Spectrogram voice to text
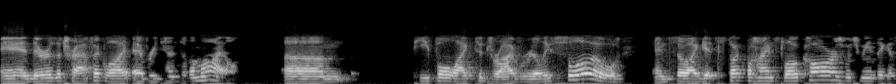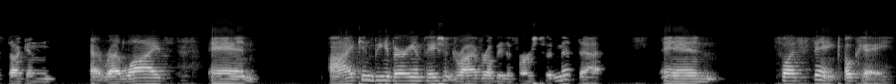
and there is a traffic light every tenth of a mile. Um, people like to drive really slow, and so I get stuck behind slow cars, which means I get stuck in at red lights. And I can be a very impatient driver. I'll be the first to admit that. And so I think, okay,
